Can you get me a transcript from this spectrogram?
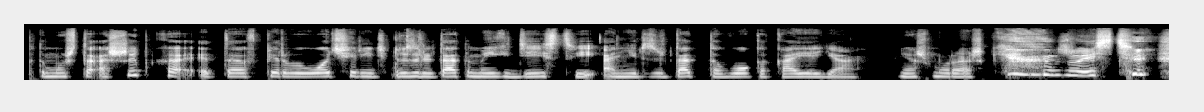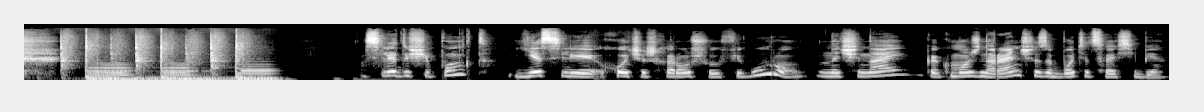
потому что ошибка — это в первую очередь результат моих действий, а не результат того, какая я. У меня аж мурашки. Жесть. Следующий пункт. Если хочешь хорошую фигуру, начинай как можно раньше заботиться о себе.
